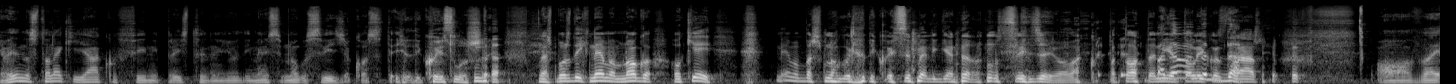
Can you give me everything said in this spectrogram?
Ja vidim da su to neki jako fini, pristojni ljudi. Meni se mnogo sviđa ko su te ljudi koji slušaju. Da. Znaš, možda ih nema mnogo, ok, nema baš mnogo ljudi koji se meni generalno sviđaju ovako, pa to onda Pa nije da, toliko da. strašno. Ovaj,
